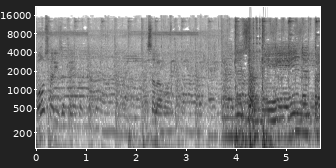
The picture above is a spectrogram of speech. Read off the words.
बहुत सारी इज़्ज़तें करता है असल ज़मीन पर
